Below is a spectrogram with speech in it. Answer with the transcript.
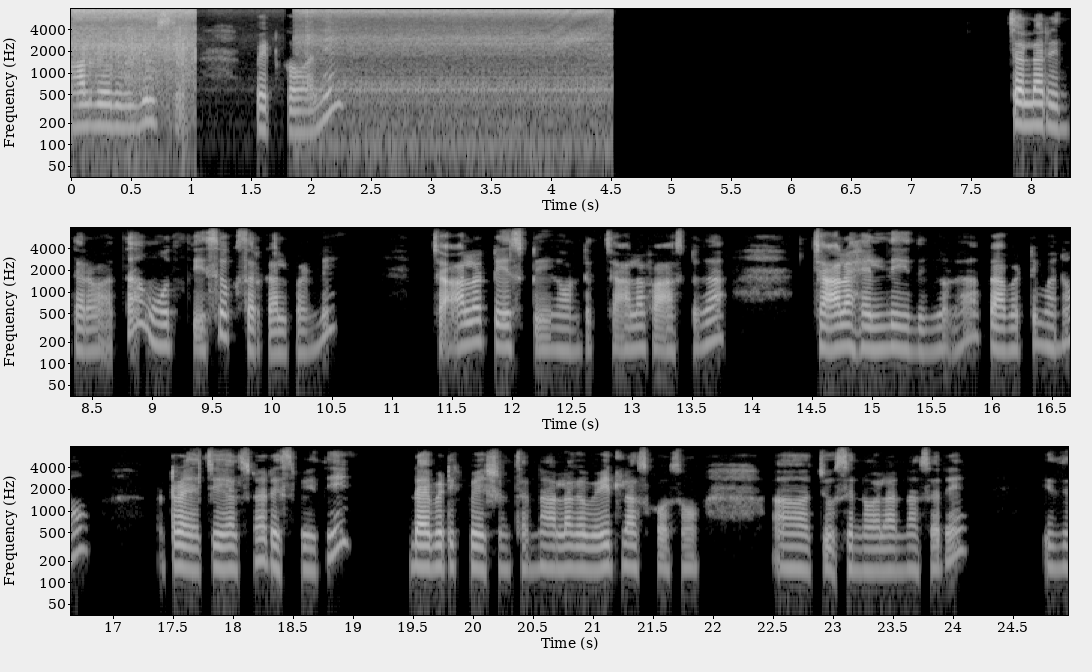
నాలుగైదు విజిల్స్ పెట్టుకోవాలి. చల్లారిన తర్వాత మూత తీసి ఒకసారి కలపండి. చాలా టేస్టీగా ఉంటుంది. చాలా ఫాస్ట్గా చాలా హెల్దీ ఇది కూడా. కాబట్టి మనం ట్రై చేయాల్సిన రెసిపీ ఇది. డయాబెటిక్ పేషెంట్స్ అన్నా అలాగే వెయిట్ లాస్ కోసం చూసిన వాళ్ళన్నా సరే ఇది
